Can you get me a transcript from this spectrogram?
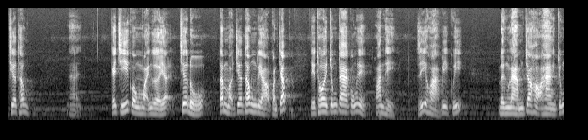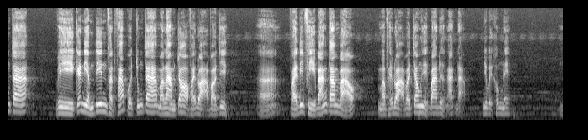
chưa thông. À, cái trí của mọi người á, chưa đủ tâm họ chưa thông thì họ còn chấp. Thì thôi chúng ta cũng gì? Hoan hỉ dĩ hòa vi quý. Đừng làm cho họ hàng chúng ta vì cái niềm tin Phật pháp của chúng ta mà làm cho họ phải đọa vào gì à, phải đi phỉ báng tam bảo mà phải đọa vào trong gì? Ba đường ác đạo. Như vậy không nên. Ừ.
